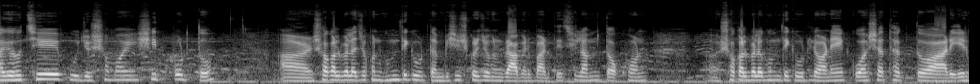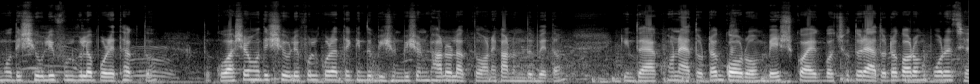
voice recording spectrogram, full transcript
আগে হচ্ছে পুজোর সময় শীত পড়তো। আর সকালবেলা যখন ঘুম থেকে উঠতাম, বিশেষ করে যখন গ্রামের বাড়িতে ছিলাম, তখন সকালবেলা ঘুম থেকে উঠলে অনেক কুয়াশা থাকতো আর এর মধ্যে শিউলি ফুলগুলো পড়ে থাকতো। তো কুয়াশার মধ্যে শিউলি ফুল করাতে কিন্তু ভীষণ ভীষণ ভালো লাগতো, অনেক আনন্দ পেতাম। কিন্তু এখন এতটা গরম, বেশ কয়েক বছর ধরে এতটা গরম পড়েছে,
